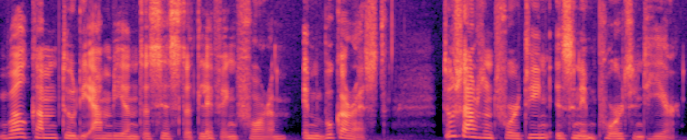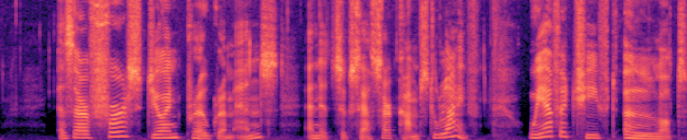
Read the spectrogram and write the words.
Welcome to the Ambient Assisted Living Forum in Bucharest. 2014 is an important year. As our first joint program ends and its successor comes to life, we have achieved a lot.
